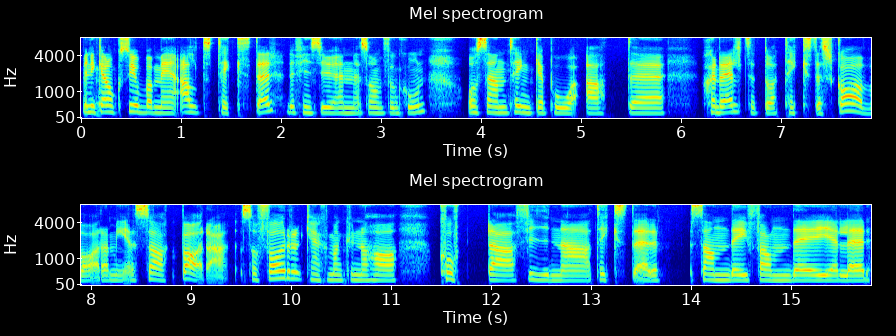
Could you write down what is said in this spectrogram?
Men ni kan också jobba med alt-texter. Det finns ju en sån funktion. Och sen tänka på att eh, generellt sett då att texter ska vara mer sökbara. Så förr kanske man kunde ha korta, fina texter Sunday Funday eller,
